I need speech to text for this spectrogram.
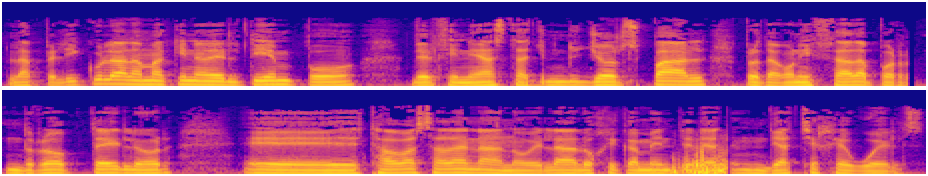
La película La máquina del tiempo del cineasta George Pal, protagonizada por Rob Taylor, eh, estaba basada en la novela, lógicamente, de H.G. Wells.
